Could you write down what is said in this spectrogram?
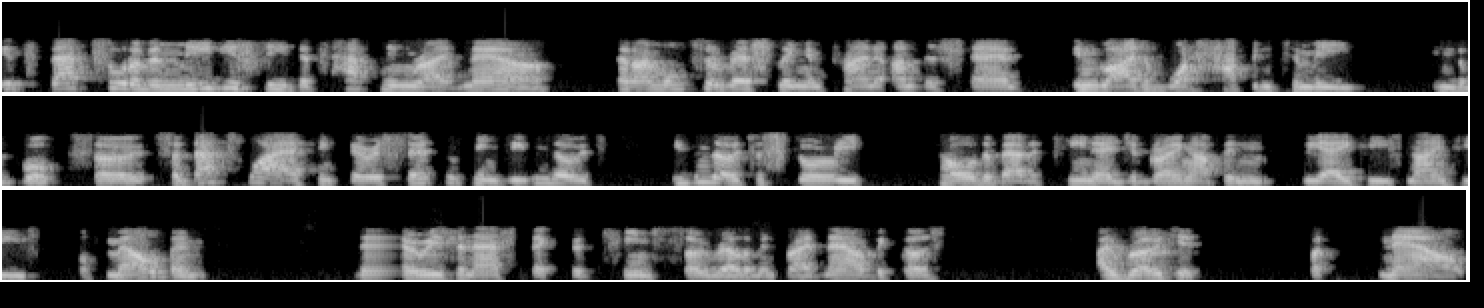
it's that sort of immediacy that's happening right now that I'm also wrestling and trying to understand in light of what happened to me in the book. So, so that's why I think there are certain things, even though it's even though it's a story told about a teenager growing up in the 80s, 90s of Melbourne, there is an aspect that seems so relevant right now because I wrote it, but now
